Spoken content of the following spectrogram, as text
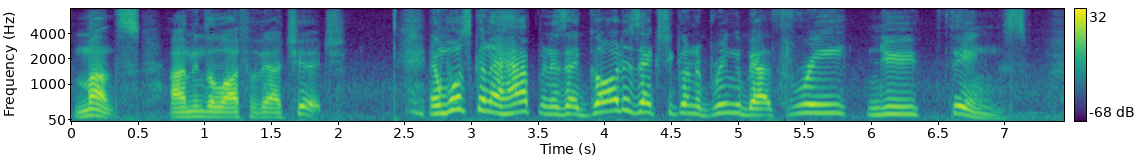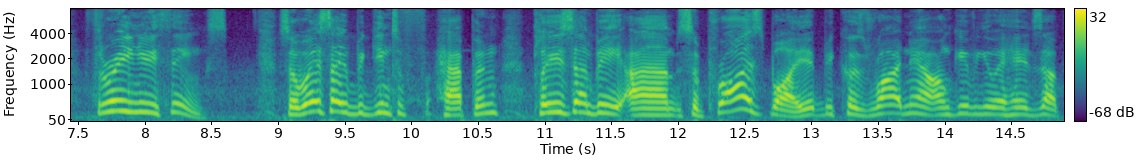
months um, in the life of our church. And what's going to happen is that God is actually going to bring about three new things. Three new things. So as they begin to happen, please don't be um, surprised by it because right now I'm giving you a heads up.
